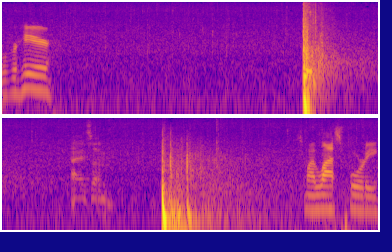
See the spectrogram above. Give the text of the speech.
Over here. Eyes on. It's my last 40.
